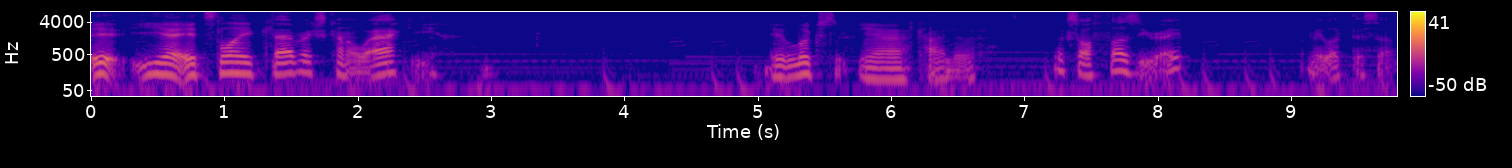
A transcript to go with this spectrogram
It yeah, it's like Fabric's kind of wacky. it looks yeah, kind of. Looks all fuzzy, right? Let me look this up.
